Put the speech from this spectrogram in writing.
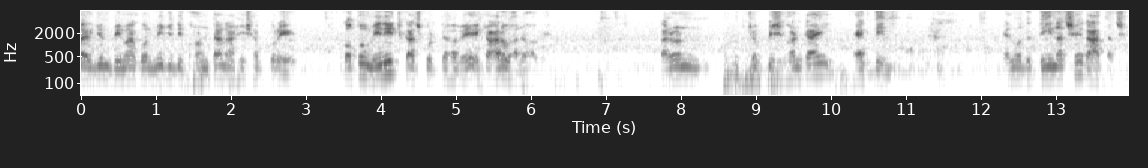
একজন বিমা কর্মী যদি ঘণ্টা না হিসাব করে কত মিনিট কাজ করতে হবে, এটা আরও ভালো হবে। কারণ চব্বিশ ঘন্টায় একদিন। এর মধ্যে দিন আছে, রাত আছে।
